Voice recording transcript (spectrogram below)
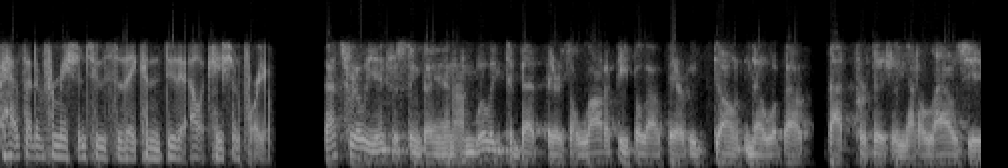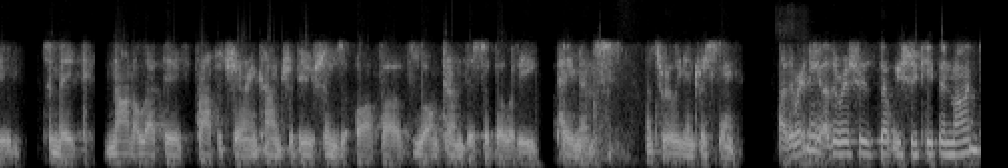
has that information too so they can do the allocation for you. That's really interesting, Diane. I'm willing to bet there's a lot of people out there who don't know about that provision that allows you to make non elective profit sharing contributions off of long term disability payments. That's really interesting. Are there any other issues that we should keep in mind?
